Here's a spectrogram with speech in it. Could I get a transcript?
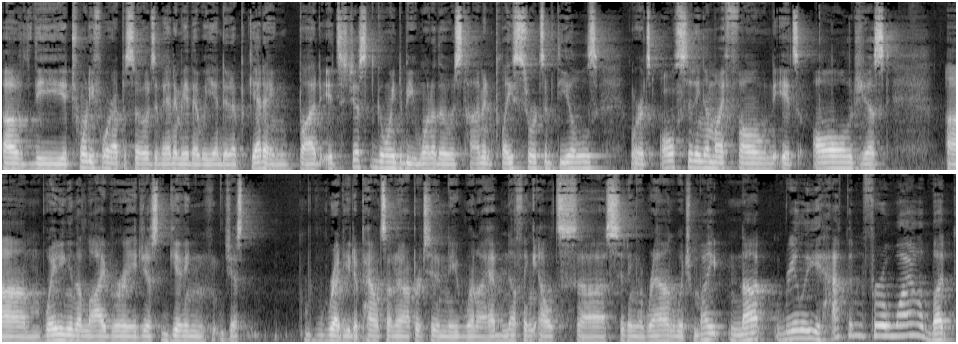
of the 24 episodes of anime that we ended up getting, but it's just going to be one of those time and place sorts of deals where it's all sitting on my phone. It's all just um, waiting in the library, just giving, just ready to pounce on an opportunity when I have nothing else uh, sitting around, which might not really happen for a while, but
